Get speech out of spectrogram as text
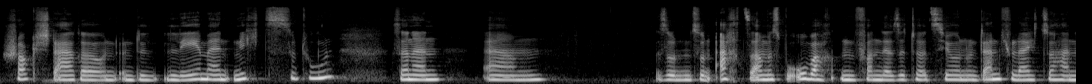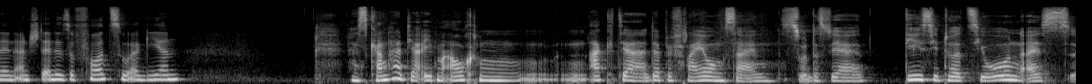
Schockstarre und, und lähmend nichts zu tun, sondern ähm, so, ein, so ein achtsames Beobachten von der Situation und dann vielleicht zu handeln, anstelle sofort zu agieren. Es kann halt ja eben auch ein, ein Akt der, der Befreiung sein, so dass wir die Situation als,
